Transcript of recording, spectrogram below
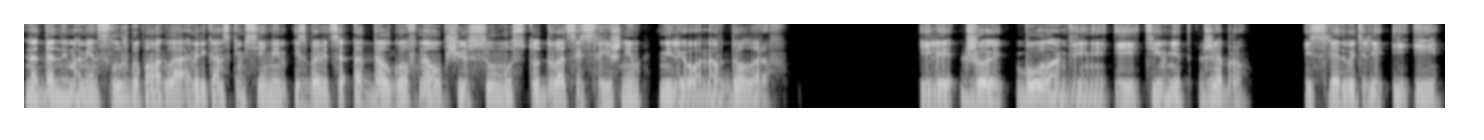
На данный момент служба помогла американским семьям избавиться от долгов на общую сумму 120 с лишним миллионов долларов. Или Джой Буламвини и Тимнит Джебру. Исследователи ИИ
